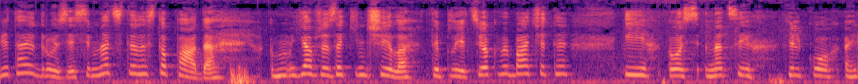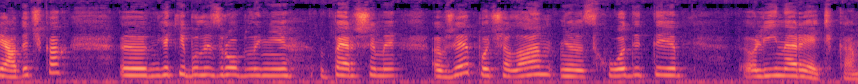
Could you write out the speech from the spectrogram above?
Вітаю, друзі! 17 листопада. Я вже закінчила теплицю, як ви бачите. І ось на цих кількох грядочках, е, які були зроблені першими, вже почала е, сходити олійна редька.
